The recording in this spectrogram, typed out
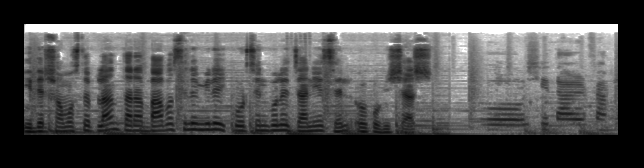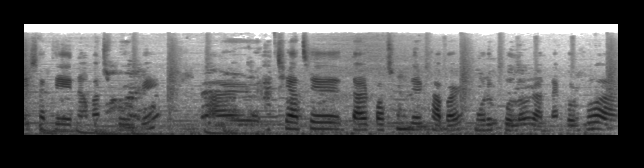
ঈদের সমস্ত প্ল্যান তারা বাবা ছেলে মিলেই করছেন বলে জানিয়েছেন অপু বিশ্বাস। সে তার ফ্যামিলির সাথে নামাজ পড়বে। আর ইচ্ছে আছে তার পছন্দের খাবার, মোরগ পোলাও রান্না করব। আর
